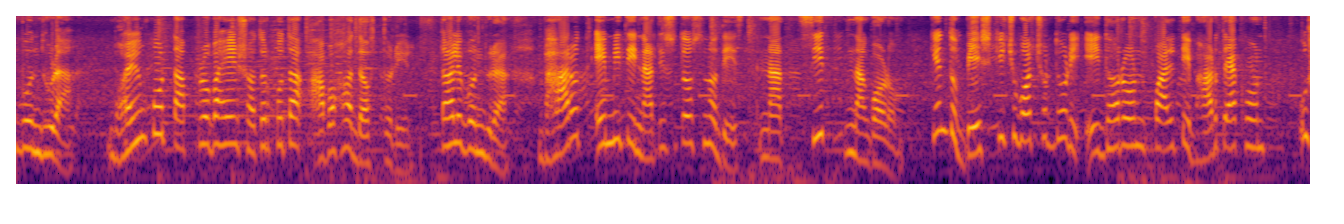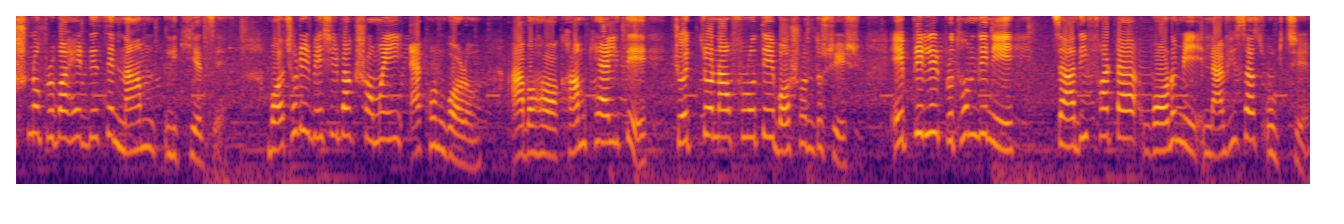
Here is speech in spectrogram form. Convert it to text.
বন্ধুরা, ভয়ঙ্কর তাপপ্রবাহের সতর্কতা আবহাওয়া দফতরের। তাহলে বন্ধুরা, ভারত এমনিতেই নাতিশীতোষ্ণ দেশ, না শীত, না গরম। কিন্তু বেশ কিছু বছর ধরে এই ধরন পাল্টে ভারত এখন উষ্ণ প্রবাহের দেশে নাম লিখিয়েছে। বছরের বেশিরভাগ সময়ই এখন গরম। আবহাওয়া খামখেয়ালিতে চৈত্র না বসন্ত শেষ। এপ্রিলের প্রথম দিনে চাঁদি ফাটা গরমে নাভিশ্বাস উঠছে।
